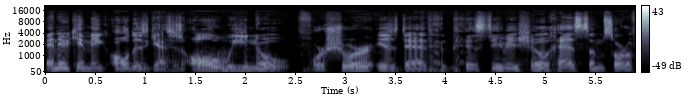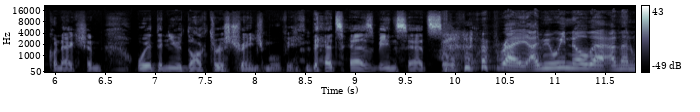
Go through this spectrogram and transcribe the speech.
And you can make all these guesses. All we know for sure is that this tv show has some sort of connection with the new doctor strange movie. That has been said so far. Right. I mean we know that. And then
